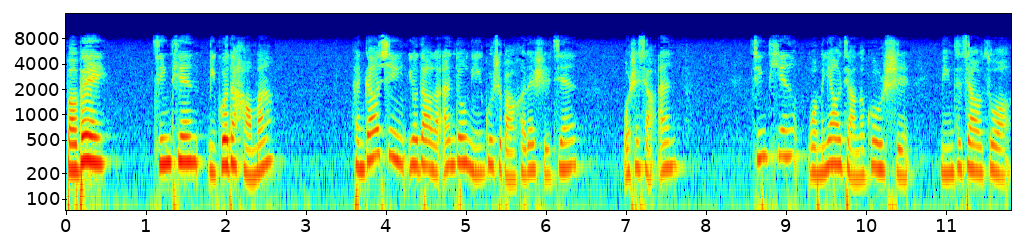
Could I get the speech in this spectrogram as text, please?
宝贝，今天你过得好吗？很高兴又到了安东尼故事宝盒的时间，我是小安。今天我们要讲的故事名字叫做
